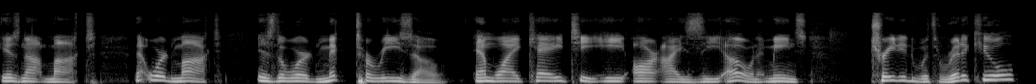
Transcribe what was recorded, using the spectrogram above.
is not mocked." That word mocked is the word mykterizo, M Y K T E R I Z O, and it means treated with ridicule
